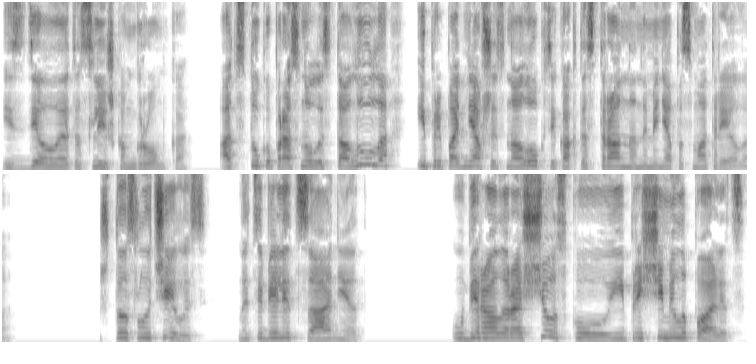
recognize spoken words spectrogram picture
И сделала это слишком громко. От стука проснулась Талула и, приподнявшись на локте, как-то странно на меня посмотрела. «Что случилось? На тебе лица нет». Убирала расческу и прищемила палец.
